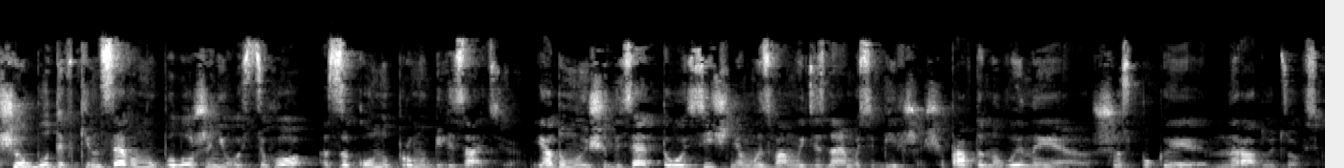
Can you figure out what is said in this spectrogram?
що буде в кінцевому положенні ось цього закону про мобілізацію. Я думаю, що 10 січня ми з вами дізнаємося більше. Щоправда, новини щось поки не радують зовсім.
